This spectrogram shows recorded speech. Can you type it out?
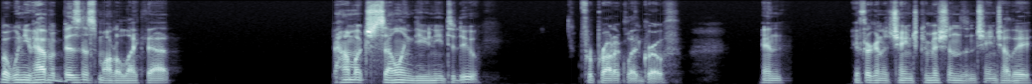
But when you have a business model like that, how much selling do you need to do for product led growth? And if they're going to change commissions and change how they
